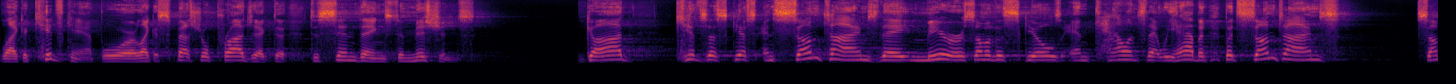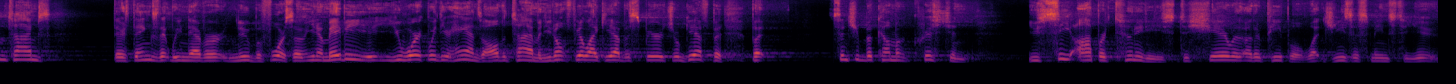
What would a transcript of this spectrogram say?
like a kids' camp or like a special project to, to send things to missions. God gives us gifts, and sometimes they mirror some of the skills and talents that we have, but, but sometimes, sometimes they're things that we never knew before. So, you know, maybe you work with your hands all the time and you don't feel like you have a spiritual gift, but, but since you become a Christian, you see opportunities to share with other people what Jesus means to you.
